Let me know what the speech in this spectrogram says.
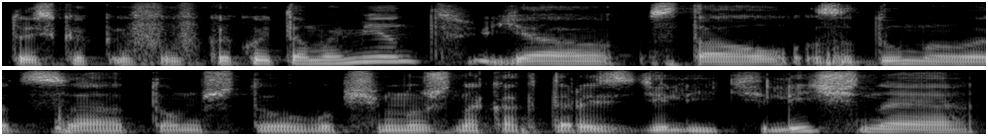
То есть как, в, в какой-то момент я стал задумываться о том, что, в общем, нужно как-то разделить личное,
